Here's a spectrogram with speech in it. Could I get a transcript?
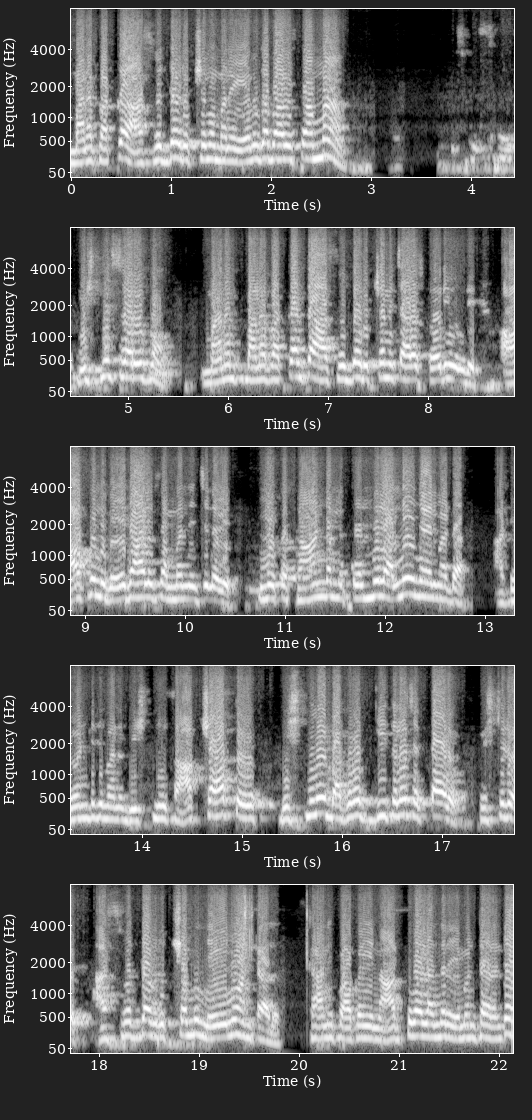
మన పక్క అశ్వద్ధ వృక్షము మనం ఏమిగా భావిస్తామా విష్ణు స్వరూపం. మనం మన పక్కంతా అశ్వద్ధ వృక్షాన్ని చాలా స్టోరీ ఉంది. ఆకులు వేదాలకు సంబంధించినవి. ఈ యొక్క కాండము కొమ్ములు అన్నీ ఉన్నాయన్నమాట. అటువంటిది మన విష్ణు సాక్షాత్తు విష్ణువే భగవద్గీతలో చెప్తాడు. కృష్ణుడు అశ్వద్ధ వృక్షము నేను అంటాడు. కానీ పాప ఈ నార్త్ వాళ్ళందరూ ఏమంటారంటే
